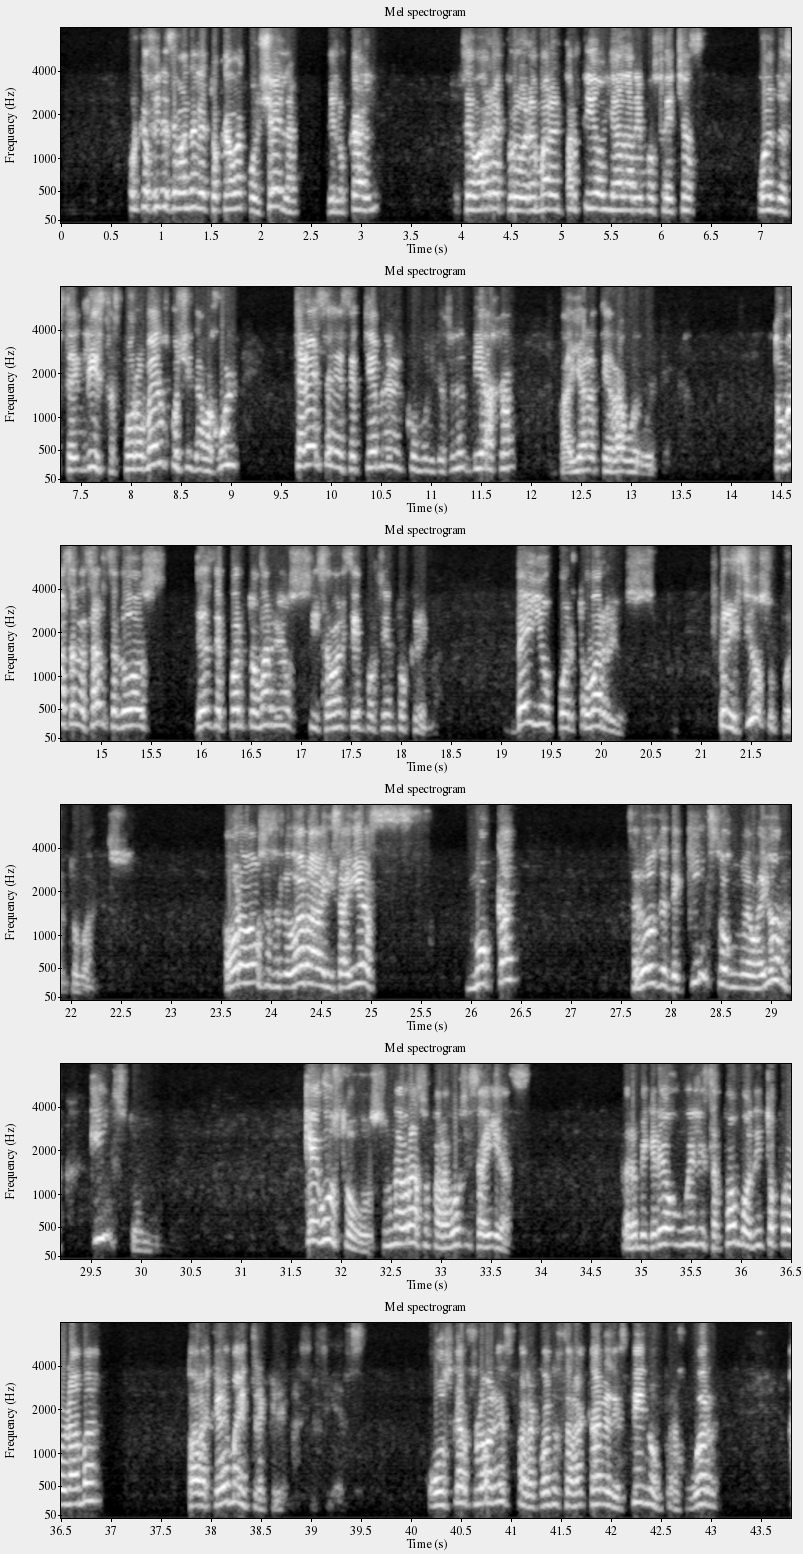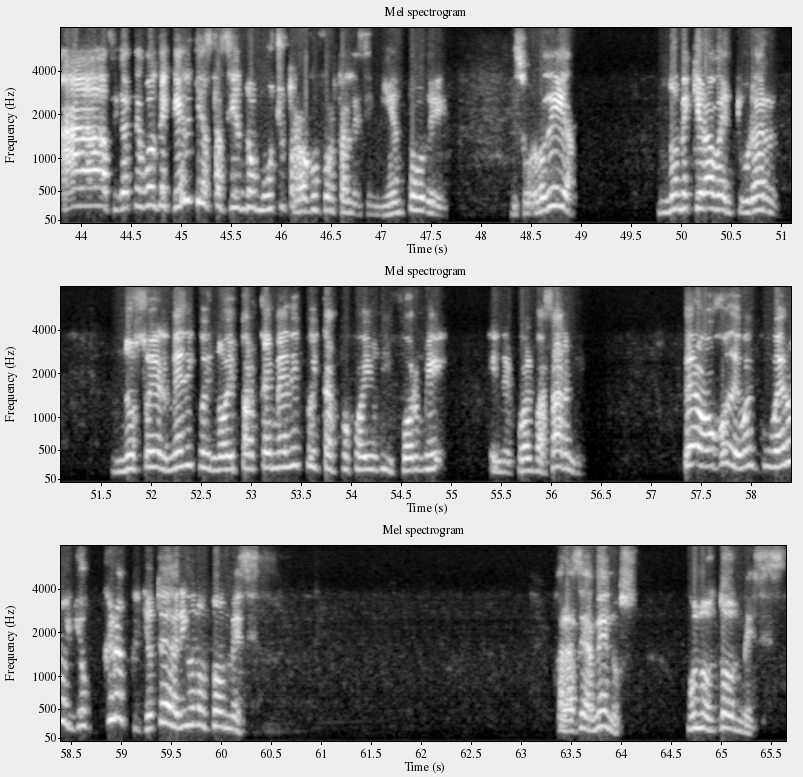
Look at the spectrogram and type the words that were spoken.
porque el fin de semana le tocaba con Shela, de local, se va a reprogramar el partido, ya daremos fechas cuando estén listas. Por lo menos con Chinabajul, 13 de septiembre en Comunicaciones viaja allá a la tierra huehueteca. Tomás Salazar, saludos desde Puerto Barrios, y Isabel 100% crema. Bello Puerto Barrios, precioso Puerto Barrios. Ahora vamos a saludar a Isaías Moca, saludos desde Kingston, Nueva York, Kingston. Qué gusto. Un abrazo para vos, Isaías. Pero mi querido Willy Zapón, bonito programa para crema entre cremas. Así es. Oscar Flores, ¿para cuándo estará acá el Espino para jugar? Ah, fíjate vos de que él ya está haciendo mucho trabajo fortalecimiento de, su rodilla. No me quiero aventurar. No soy el médico y no hay parte médico y tampoco hay un informe en el cual basarme. Pero ojo de buen cubero, yo creo que yo te daría unos dos meses para sea menos, unos dos meses.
